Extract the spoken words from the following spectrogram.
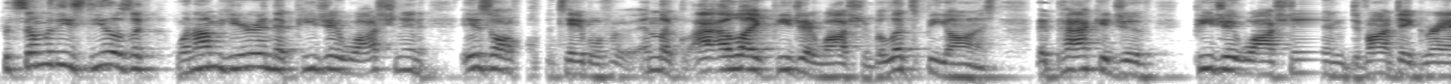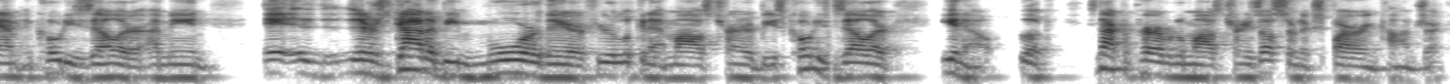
But some of these deals, like when I'm hearing that PJ Washington is off the table for, and look, I, I like PJ Washington, but let's be honest. A package of PJ Washington, Devonte Graham, and Cody Zeller, I mean, it, there's got to be more there if you're looking at Miles Turner because Cody Zeller, you know, look, he's not comparable to Miles Turner. He's also an expiring contract.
